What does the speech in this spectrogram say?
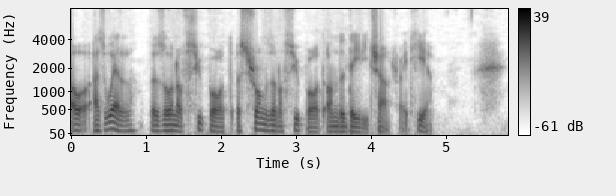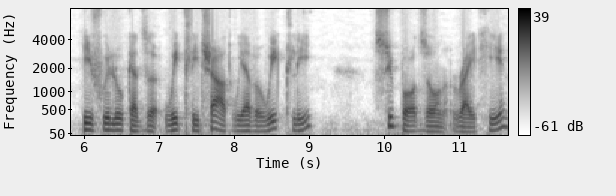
uh, as well a zone of support, a strong zone of support on the daily chart right here. If we look at the weekly chart, we have a weekly support zone right here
